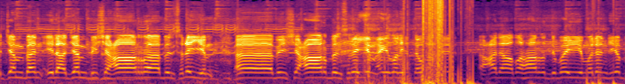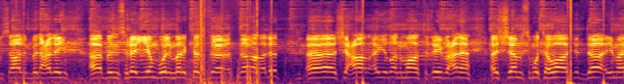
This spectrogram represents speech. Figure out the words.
جنبا إلى جنب بشعار بن سليم بشعار بن سليم أيضا يتواجد على ظهر دبي ملنجيب سالم بن علي بن سليم والمركز الثالث شعار أيضا ما تغيب عنه. الشمس متواجد دائما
